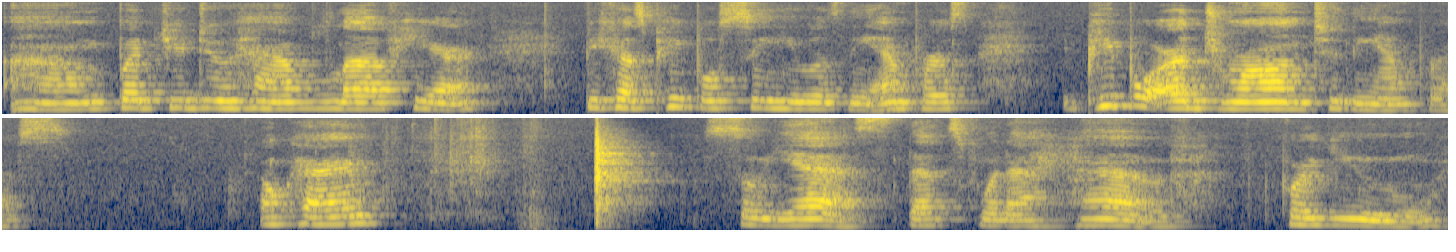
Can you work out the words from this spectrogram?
Um, but you do have love here because people see you as the Empress. People are drawn to the Empress. Okay? So yes, that's what I have for you.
